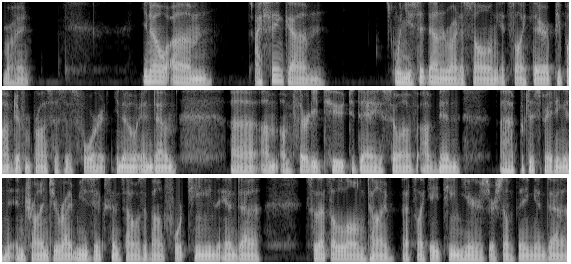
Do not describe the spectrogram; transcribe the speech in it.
right you know um i think um when you sit down and write a song it's like there people have different processes for it you know and um uh, I'm I'm 32 today, so I've I've been uh, participating in, in trying to write music since I was about 14, and uh, so that's a long time. That's like 18 years or something. And uh,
